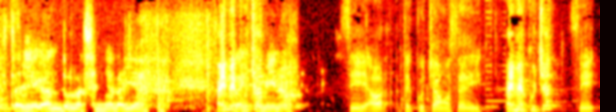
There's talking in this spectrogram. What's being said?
está, llegando la señal allá. Ahí me escuchan. Sí, ahora te escuchamos, Eddie. ¿Ahí me escuchan? Sí.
